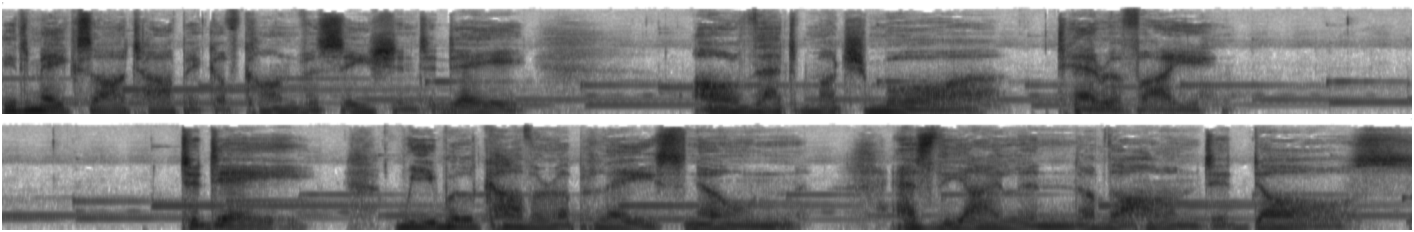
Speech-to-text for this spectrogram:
it makes our topic of conversation today all that much more terrifying. Today, we will cover a place known as the Island of the Haunted Dolls.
